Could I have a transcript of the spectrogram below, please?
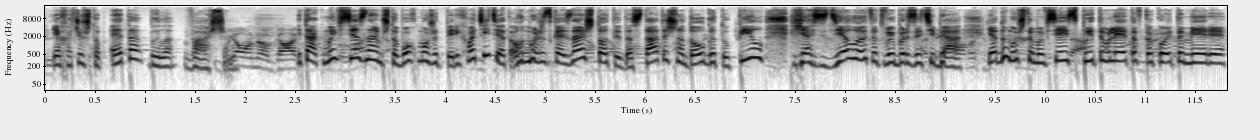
Я хочу, чтобы это было вашим». Итак, мы все знаем, что Бог может перехватить это. Он может сказать, «Знаешь что, ты достаточно долго тупил, я сделаю этот выбор за тебя». Я думаю, что мы все испытывали это в какой-то мере.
